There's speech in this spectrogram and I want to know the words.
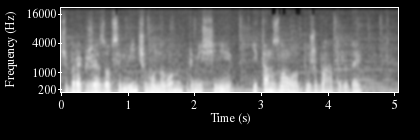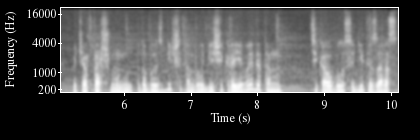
Чебурек вже зовсім в іншому, новому приміщенні. І там знову дуже багато людей. Хоча в першому мені подобалось більше, там були більші краєвиди, там цікаво було сидіти. Зараз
